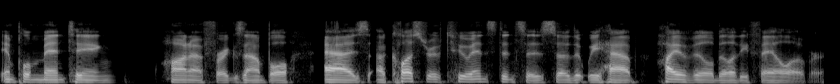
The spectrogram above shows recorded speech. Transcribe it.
implementing HANA, for example, as a cluster of two instances so that we have high availability failover.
